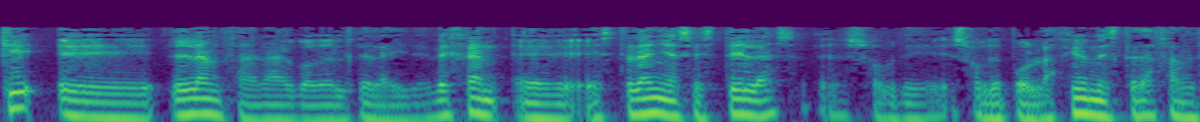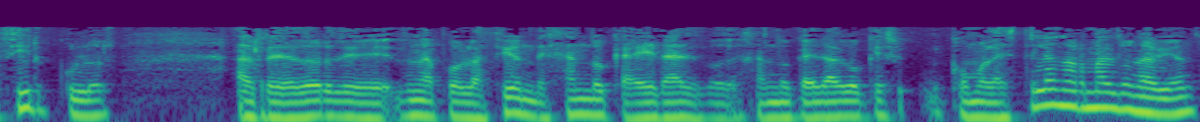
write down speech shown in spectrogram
que lanzan algo desde el aire. Dejan extrañas estelas sobre sobre poblaciones trazan círculos alrededor de, una población dejando caer algo, dejando caer algo que es como la estela normal de un avión,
